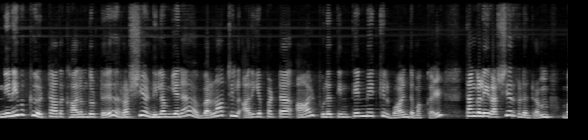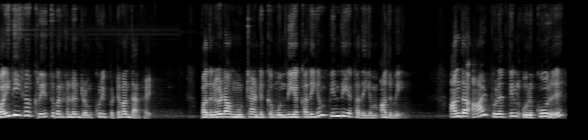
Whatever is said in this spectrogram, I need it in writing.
நினைவுக்கு எட்டாத காலம் தொட்டு ரஷ்ய நிலம் என வரலாற்றில் அறியப்பட்ட ஆள் புலத்தின் தென்மேற்கில் வாழ்ந்த மக்கள் தங்களை ரஷ்யர்கள் என்றும் வைதீக கிறித்தவர்கள் என்றும் குறிப்பிட்டு வந்தார்கள். பதினேழாம் நூற்றாண்டுக்கு முந்தைய கதையும் பிந்திய கதையும் அதுவே. அந்த ஆழ்புலத்தில் ஒரு கூறு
